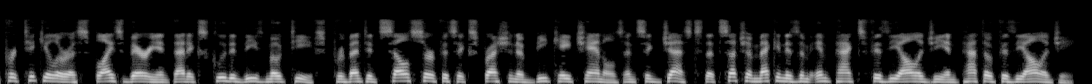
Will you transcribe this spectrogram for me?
particular a splice variant that excluded these motifs prevented cell surface expression of BK channels and suggests that such a mechanism impacts physiology and pathophysiology.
